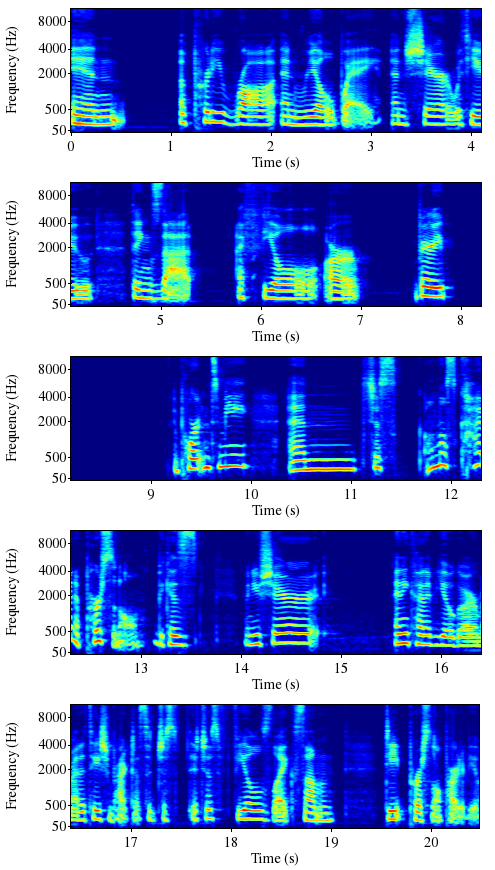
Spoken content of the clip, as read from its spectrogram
in a pretty raw and real way and share with you things that I feel are very important to me and just almost kind of personal because when you share any kind of yoga or meditation practice it just it just feels like some deep personal part of you.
